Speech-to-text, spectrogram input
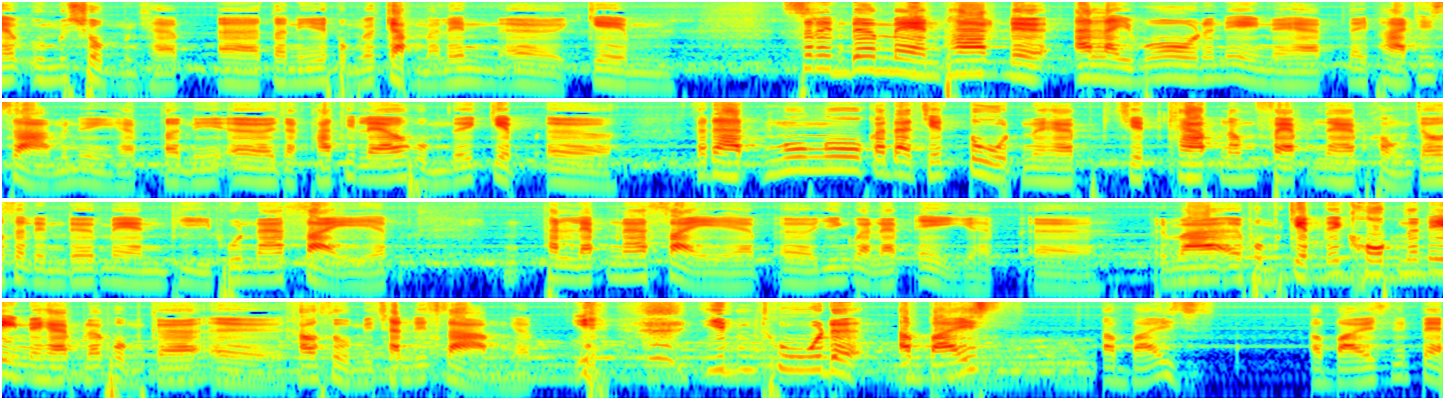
ครับคุณผู้ชมครับเอ่อตอนนี้ผมก็กลับมาเล่นเอ่อเกม Slender Man ภาค The Arrival นั่นเองนะครับ ในพาร์ทที่ 3 นั่นเองครับ ตอนนี้เออจากพาร์ทที่แล้วผมได้เก็บเออกระดาษโง่ๆกระดาษเช็ดตูดนะครับ เช็ดคราบน้ำแฟบนะครับของเจ้า Slender Man ผีผู้หน้าใสครับพันแรปหน้าใสครับเออยิ่งกว่าแรปเอกครับเออเป็นว่าเออผมเก็บได้ครบนั่นเองนะครับ แล้วผมก็เออเข้าสู่มิชชั่นที่ 3 ครับ Into the Abyss Abyss Abyss นี่แปล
